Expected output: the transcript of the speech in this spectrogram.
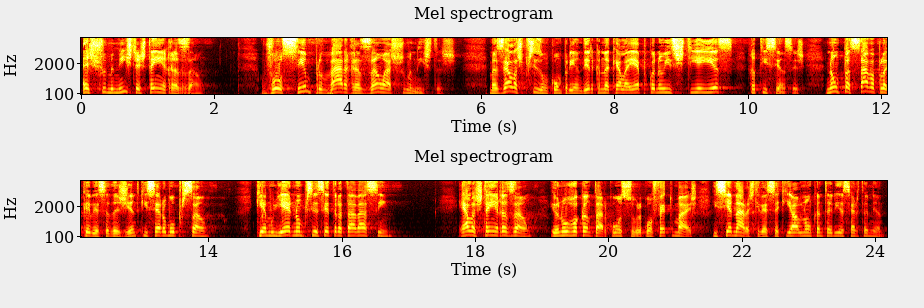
as feministas têm razão. Vou sempre dar razão às feministas. Mas elas precisam compreender que naquela época não existia esse reticências. Não passava pela cabeça da gente que isso era uma opressão, que a mulher não precisa ser tratada assim. Elas têm razão. Eu não vou cantar com a sua, com afeto mais. E se a Nara estivesse aqui, ela não cantaria certamente.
